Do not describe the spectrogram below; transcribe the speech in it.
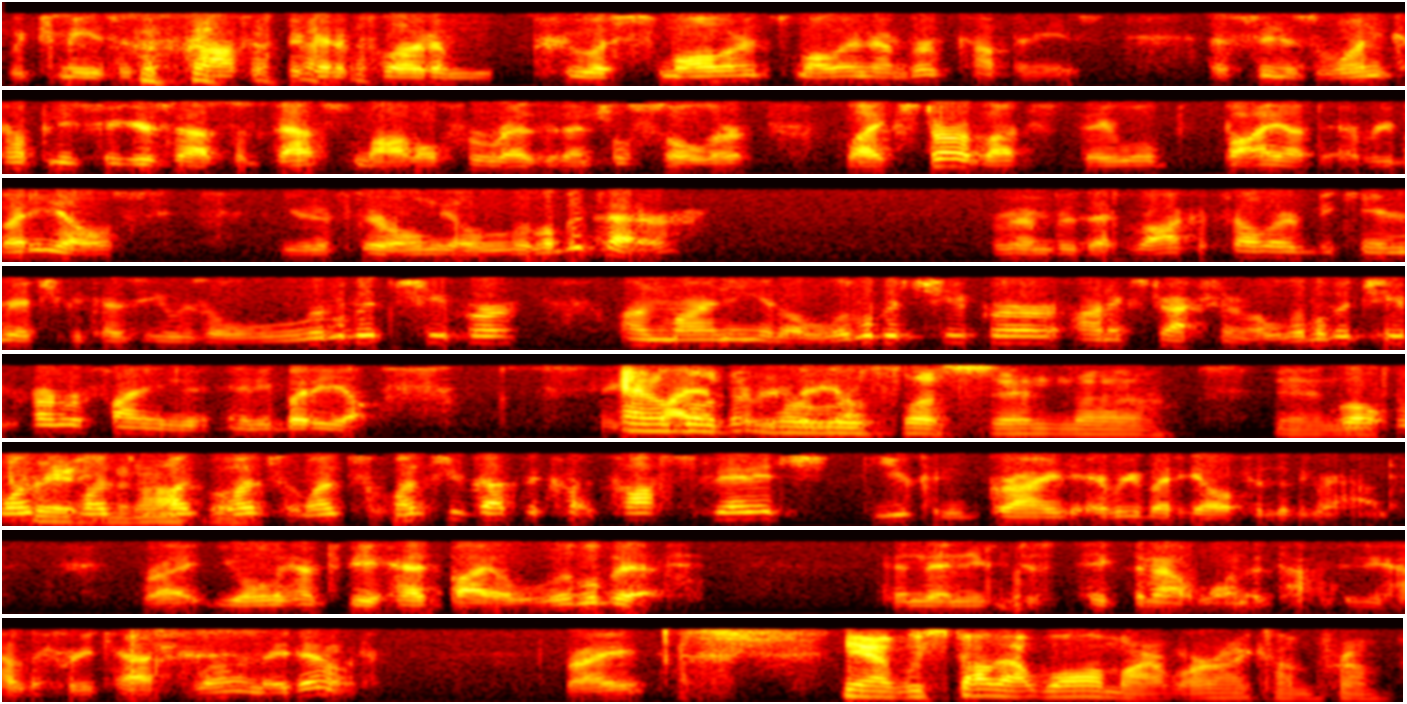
which means that the profits are going to flow to, to a smaller and smaller number of companies. As soon as one company figures out the best model for residential solar, like Starbucks, they will buy up everybody else, even if they're only a little bit better. Remember that Rockefeller became rich because he was a little bit cheaper on mining and a little bit cheaper on extraction and a little bit cheaper on refining than anybody else. And a little bit more ruthless in uh, in well, once, creating once, monopoly. once, once, once you've got the cost advantage, you can grind everybody else into the ground, right? You only have to be ahead by a little bit, and then you can just take them out one at a time because you have the free cash flow, and they don't, right? Yeah, we saw that Walmart where I come from.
